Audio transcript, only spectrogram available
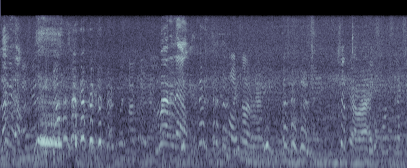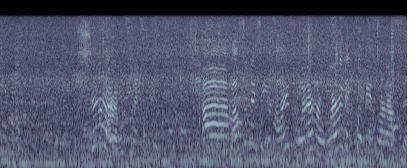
let it out. let it out. Holly's not ready. She'll be all right. Sure. Um, I'll sit next to you, Holly. Whatever, wherever they put me is where I'll sit.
